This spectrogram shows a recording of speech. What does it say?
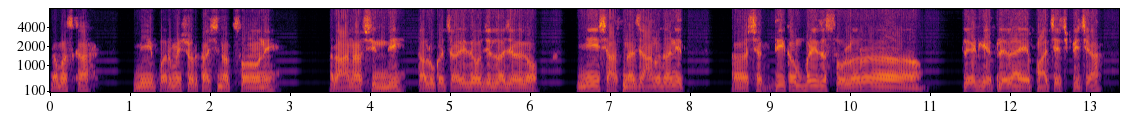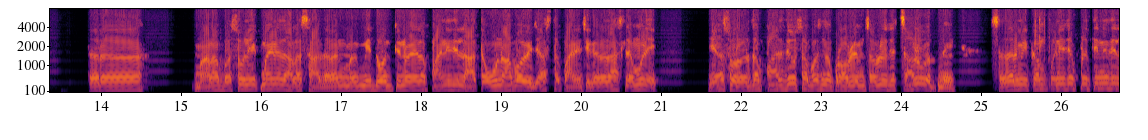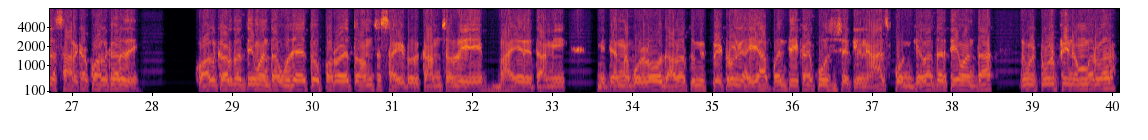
नमस्कार मी परमेश्वर काशीनाथ सोनवणे राहणार शिंदी तालुका चाळीसगाव जिल्हा जळगाव. मी शासनाच्या अनुदानित शक्ती कंपनीचं सोलर प्लेट घेतलेला आहे पाच एच पीच्या तर मला बसून एक महिना झाला साधारण मग मी दोन तीन वेळेला पाणी दिलं. आता ऊन अभावी जास्त पाण्याची गरज असल्यामुळे या सोलरचा पाच दिवसापासून प्रॉब्लेम चालू आहे ते चालू होत नाही. सदर मी कंपनीच्या प्रतिनिधीला सारखा कॉल करत आहे कॉल करता ते म्हणता उद्या येतो परवा येतो आमच्या साईडवर काम चालू आहे बाहेर येत आम्ही. मी त्यांना बोललो हो, दादा तुम्ही पेट्रोल घ्या या पण ते काय पोहोचू शकले नाही. आज फोन केला तर ते म्हणता तुम्ही टोल फ्री नंबरवर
